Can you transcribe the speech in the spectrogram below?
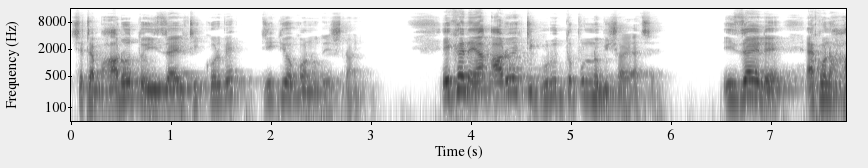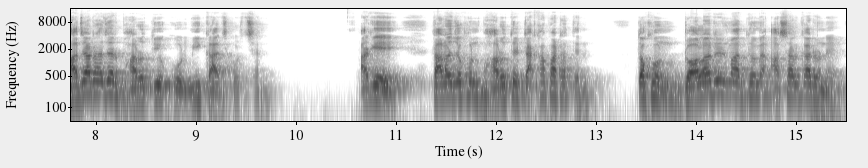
সেটা ভারত ও ইসরায়েল ঠিক করবে, তৃতীয় কোনো দেশ নয়। এখানে আরও একটি গুরুত্বপূর্ণ বিষয় আছে। ইসরায়েলে এখন হাজার হাজার ভারতীয় কর্মী কাজ করছেন। আগে তারা যখন ভারতে টাকা পাঠাতেন, তখন ডলারের মাধ্যমে আসার কারণে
